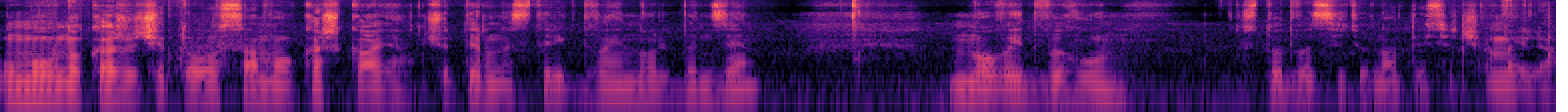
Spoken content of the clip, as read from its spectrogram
умовно кажучи, того самого Кашкая. 14 рік, 2,0 бензин. Новий двигун. 121 тисяча миля.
